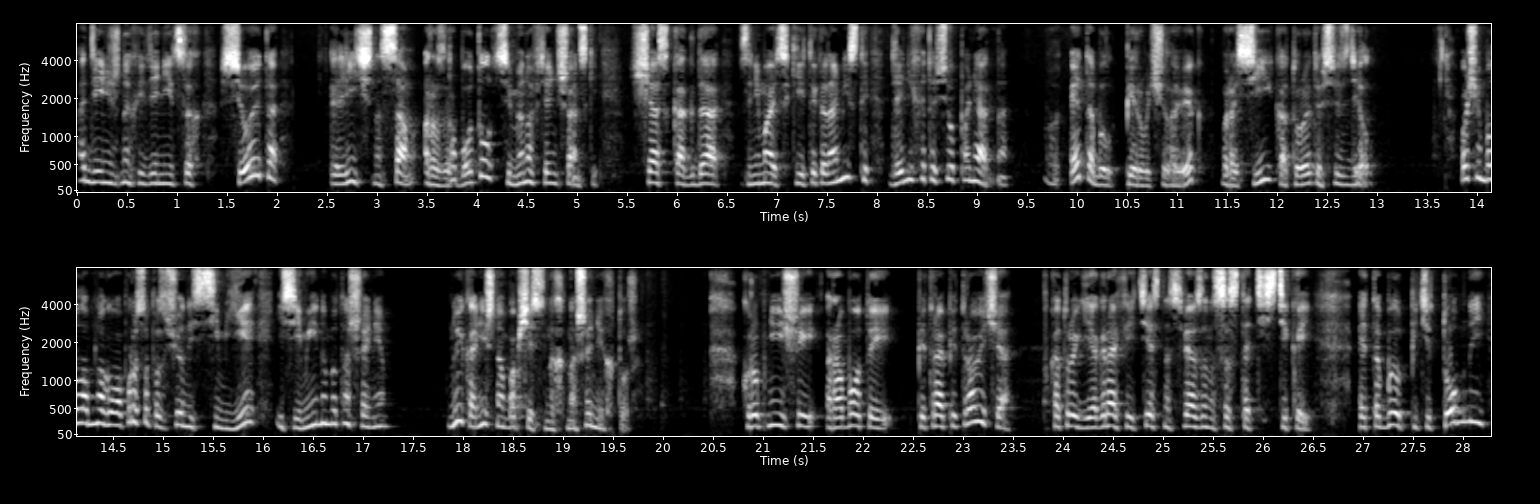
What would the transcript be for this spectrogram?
о денежных единицах. Все это лично сам разработал Семенов Тяньшанский. Сейчас, когда занимаются какие-то экономисты, для них это все понятно. Это был первый человек в России, который это все сделал. Очень было много вопросов, посвященных семье и семейным отношениям. Ну и, конечно, об общественных отношениях тоже. Крупнейшей работой Петра Петровича, в которой география тесно связана со статистикой, это был пятитомный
